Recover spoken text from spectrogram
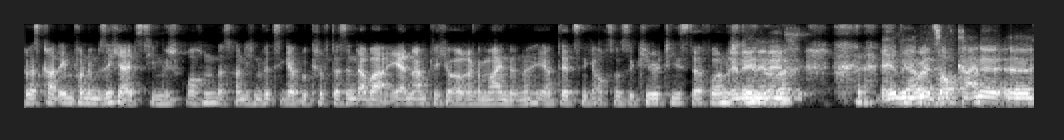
Du hast gerade eben von einem Sicherheitsteam gesprochen. Das fand ich ein witziger Begriff. Das sind aber Ehrenamtliche eurer Gemeinde, ne? Ihr habt jetzt nicht auch so Securities da vorne nee, stehen, nee, nee, oder? Nee, wir haben jetzt auch keine, äh,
